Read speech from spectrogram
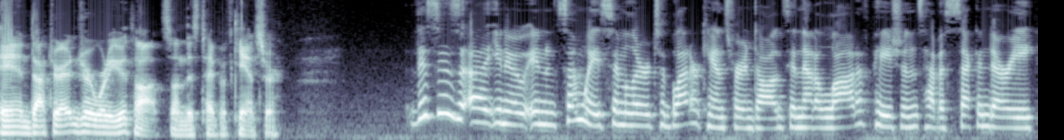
And Dr. Ettinger, what are your thoughts on this type of cancer? This is, uh, you know, in some ways similar to bladder cancer in dogs in that a lot of patients have a secondary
